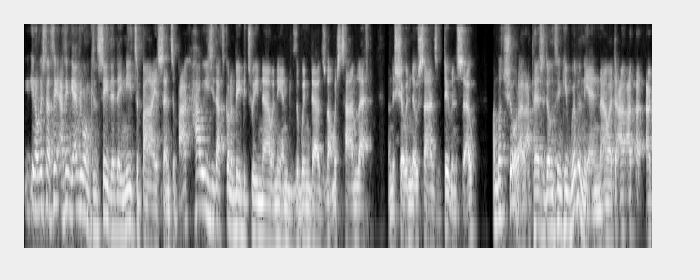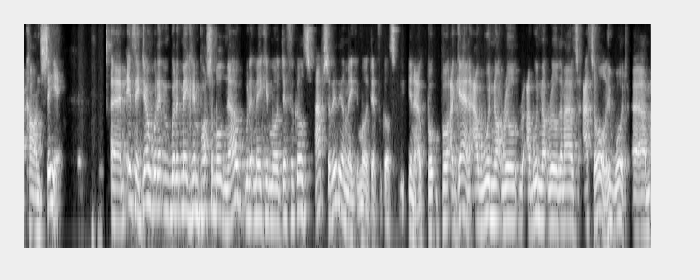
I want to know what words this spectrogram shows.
you know, listen. I think I think everyone can see that they need to buy a centre back. How easy that's going to be between now and the end of the window? There's not much time left, and they're showing no signs of doing so. I'm not sure. I, I personally don't think he will in the end. Now, I, I, I can't see it. Um, if they don't, will it will it make it impossible? No. Will it make it more difficult? Absolutely, it'll make it more difficult. You know, but but again, I would not rule I would not rule them out at all. Who would? Um,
